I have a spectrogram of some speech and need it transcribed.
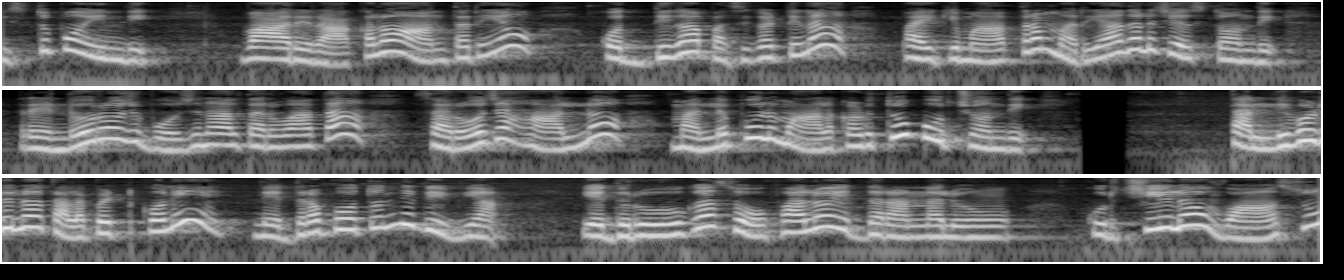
విస్తుపోయింది. వారి రాకలో ఆంతర్యం కొద్దిగా పసిగట్టినా పైకి మాత్రం మర్యాదలు చేస్తోంది. రెండో రోజు భోజనాల తరువాత సరోజ హాల్లో మల్లెపూలు మాలకడుతూ కూర్చోంది. తల్లి ఒడిలో తలపెట్టుకొని నిద్రపోతుంది దివ్య. ఎదురుగా సోఫాలో ఇద్దరు అన్నలు కుర్చీలో వాసు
